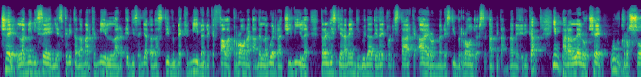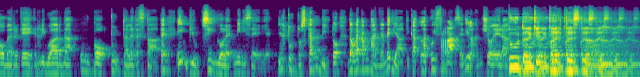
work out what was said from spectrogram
C'è la miniserie scritta da Mark Millar e disegnata da Steve McNiven che fa la cronaca della guerra civile tra gli schieramenti guidati da Anthony Stark, Iron Man e Steve Rogers, Capitan America. In parallelo c'è un crossover che riguarda un po' tutte le testate e in più singole miniserie. Il tutto scandito da una campagna mediatica la cui frase di lancio era Tu da che parte stai?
